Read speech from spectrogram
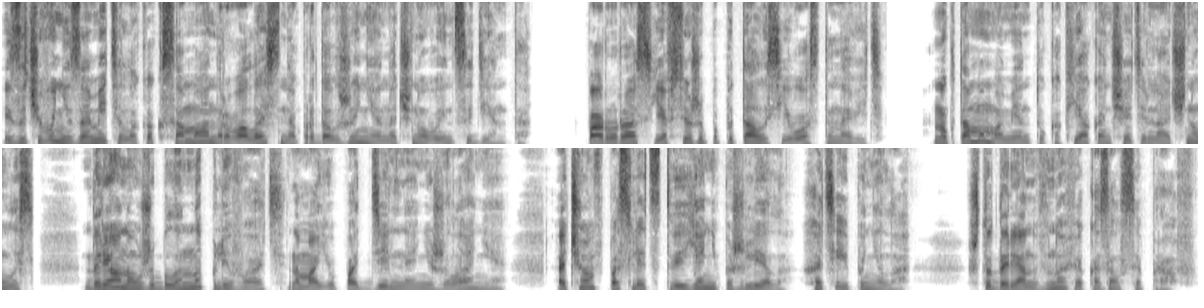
из-за чего не заметила, как сама нарвалась на продолжение ночного инцидента. Пару раз я все же попыталась его остановить, но к тому моменту, как я окончательно очнулась, Дариану уже было наплевать на мое поддельное нежелание, о чем впоследствии я не пожалела, хотя и поняла, что Дариан вновь оказался прав.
